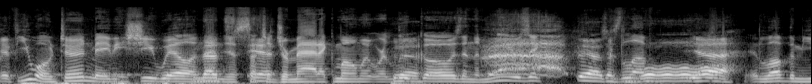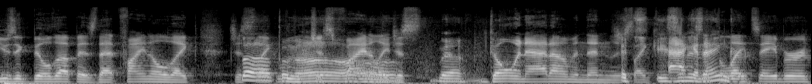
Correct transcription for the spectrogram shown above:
if you won't turn, maybe she will. And then just such a dramatic moment where Luke Yeah. goes and the music. yeah, it's Just like, love, whoa. yeah, love the music build up as that final, like, just like Luke just finally just yeah. going at him, and then just It's- like hacking at the lightsaber.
